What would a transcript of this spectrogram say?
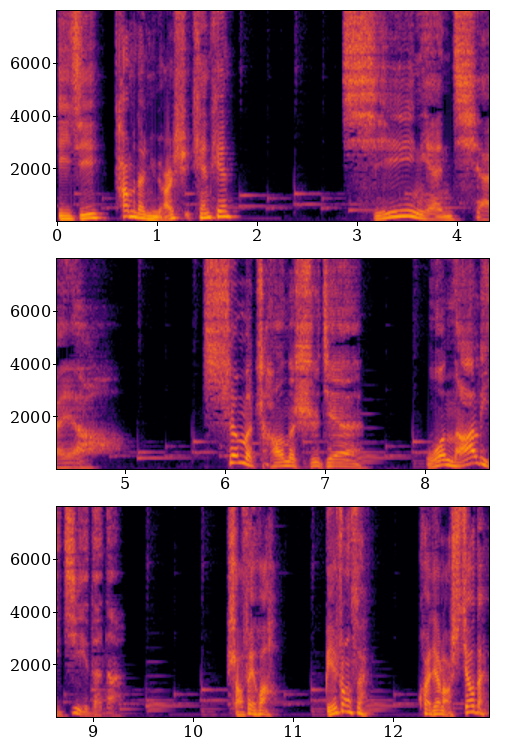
以及他们的女儿许天天？七年前呀。这么长的时间，我哪里记得呢？少废话，别装蒜，快点老实交代。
